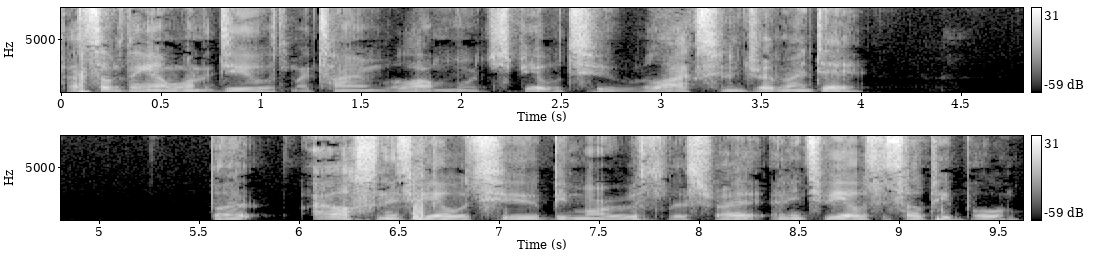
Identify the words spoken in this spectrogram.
That's something I want to do with my time a lot more. Just be able to relax and enjoy my day. But I also need to be able to be more ruthless, right? I need to be able to tell people,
